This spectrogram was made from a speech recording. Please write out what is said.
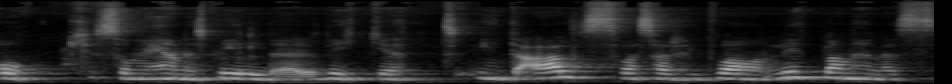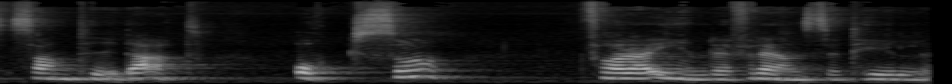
och som i hennes bilder, vilket inte alls var särskilt vanligt bland hennes samtida, att också föra in referenser till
